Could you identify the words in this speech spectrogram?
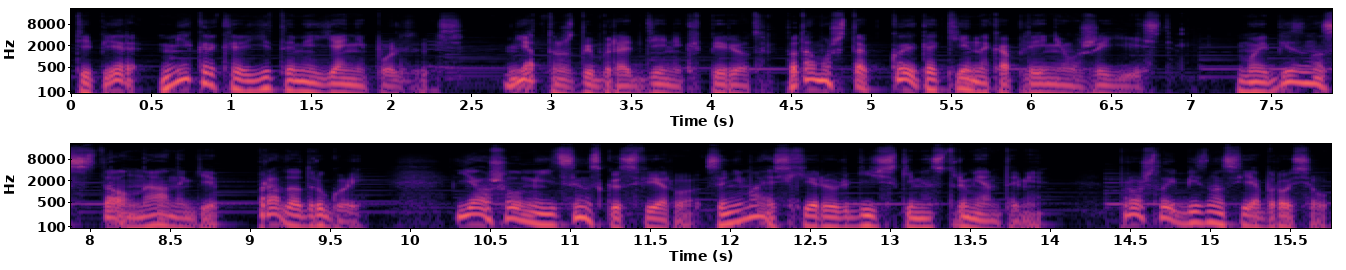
Теперь микрокредитами я не пользуюсь. Нет нужды брать денег вперед, потому что кое-какие накопления уже есть. Мой бизнес стал на ноги, правда другой. Я ушел в медицинскую сферу, занимаюсь хирургическими инструментами. Прошлый бизнес я бросил,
